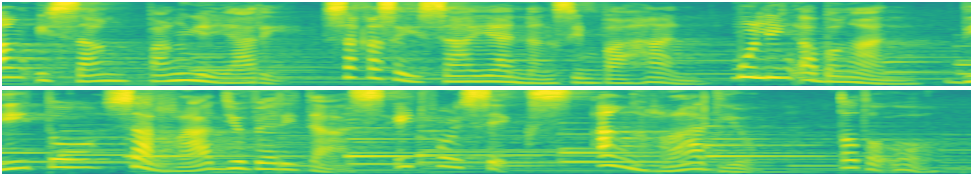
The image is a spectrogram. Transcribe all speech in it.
ang isang pangyayari sa kasaysayan ng simbahan. Muling abangan dito sa Radio Veritas 846, ang radio. Totoo.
